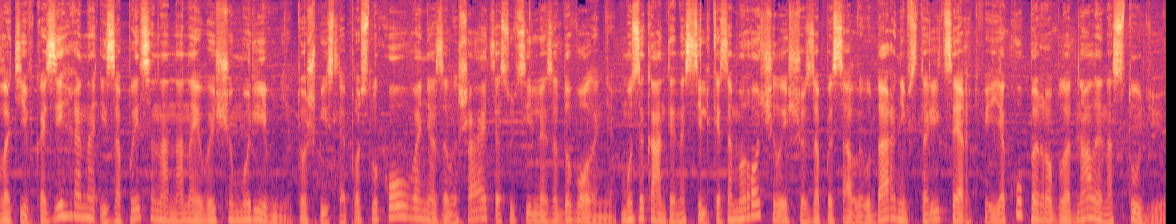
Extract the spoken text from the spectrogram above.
Платівка зіграна і записана на найвищому рівні, тож після прослуховування залишається суцільне задоволення. Музиканти настільки заморочили, що записали ударні в старій церкві, яку переобладнали на студію.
